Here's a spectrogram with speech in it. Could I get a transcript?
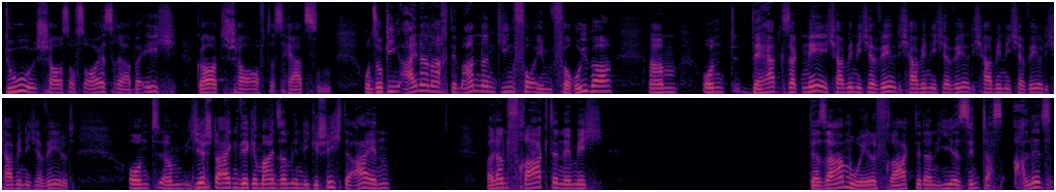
du schaust aufs Äußere, aber ich, Gott, schaue auf das Herzen. Und so ging einer nach dem anderen, ging vor ihm vorüber ähm, und der Herr hat gesagt, nee, ich habe ihn nicht erwählt, ich habe ihn nicht erwählt, ich habe ihn nicht erwählt, ich habe ihn nicht erwählt. Und ähm, hier steigen wir gemeinsam in die Geschichte ein, weil dann fragte nämlich der Samuel, fragte dann hier, sind das alles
